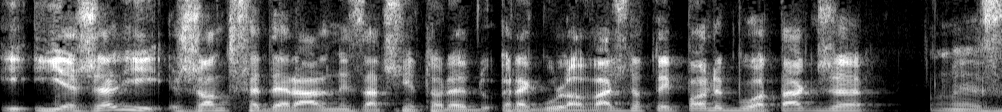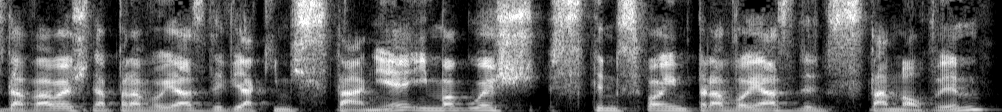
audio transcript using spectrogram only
I jeżeli rząd federalny zacznie to regulować, do tej pory było tak, że e, zdawałeś na prawo jazdy w jakimś stanie i mogłeś z tym swoim prawo jazdy stanowym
